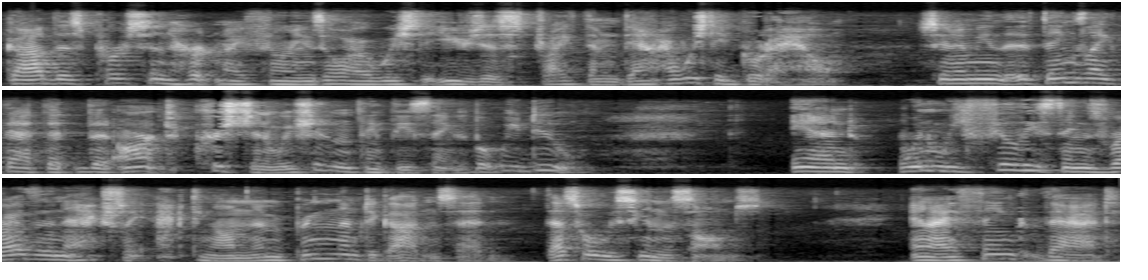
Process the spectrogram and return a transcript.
God, this person hurt my feelings. Oh, I wish that you just strike them down. I wish they'd go to hell. See what I mean? Things like that, that that aren't Christian. We shouldn't think these things, but we do. And when we feel these things, rather than actually acting on them, bring them to God instead. That's what we see in the Psalms. And I think that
